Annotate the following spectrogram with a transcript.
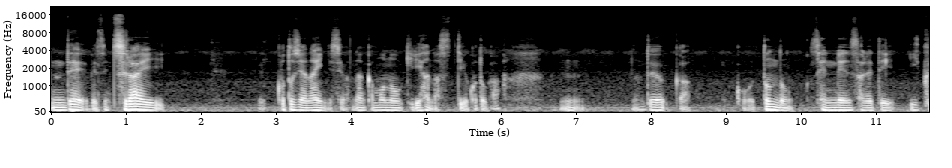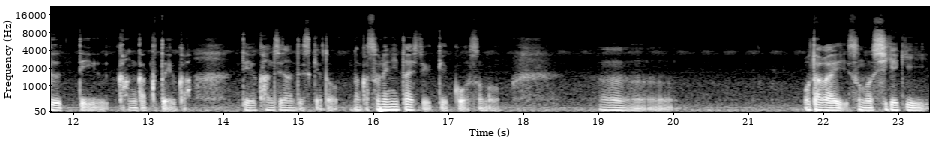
んで別に辛いことじゃないんですよ。なんか物を切り離すっていうことが。うん。なんというかこうどんどん洗練されていくっていう感覚というかっていう感じなんですけどなんかそれに対して結構そのうんお互いその刺激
